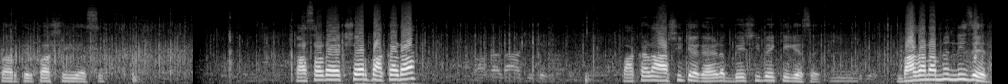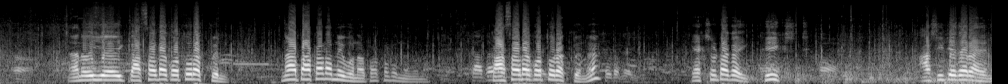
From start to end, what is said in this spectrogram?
পার্কের পাশেই আছে। কাঁচাটা একশো আর পাকাটা পাকাটা আশি টাকা, এটা বেশি পেকে গেছে। বাগান আপনার নিজের। ওই ওই কাঁচাটা কত রাখবেন? না, পাকাটা নেব না, পাকাটা নেব না। কাঁচাটা কত রাখবেন হ্যাঁ? একশো টাকাই ফিক্সড আশি টাকা রাখেন।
